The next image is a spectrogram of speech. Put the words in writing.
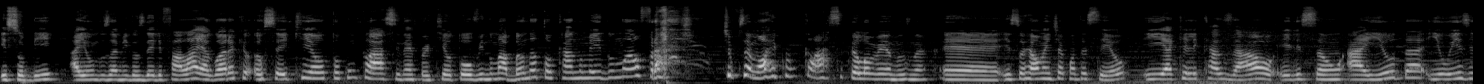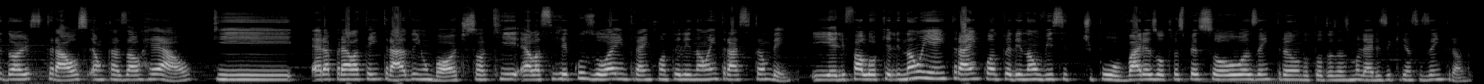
E subir, aí um dos amigos dele fala, ai, agora que eu, eu sei que eu tô com classe, né? Porque eu tô ouvindo uma banda tocar no meio do naufrágio. Tipo, você morre com classe, pelo menos, né? É, isso realmente aconteceu. E aquele casal, eles são a Hilda e o Isidore Strauss, é um casal real que era para ela ter entrado em um bote, só que ela se recusou a entrar enquanto ele não entrasse também. E ele falou que ele não ia entrar enquanto ele não visse, tipo, várias outras pessoas entrando, todas as mulheres e crianças entrando.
